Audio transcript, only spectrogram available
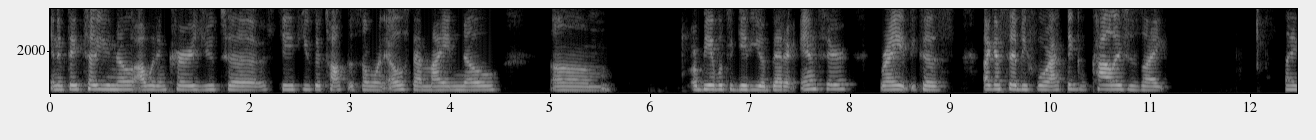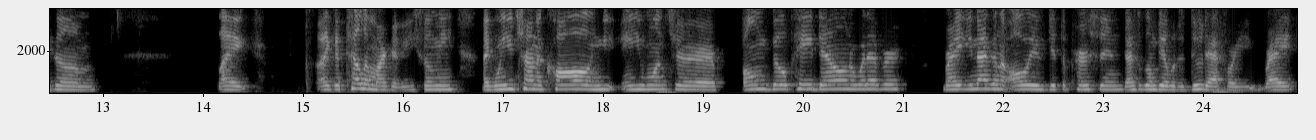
And if they tell you no i would encourage you to see if you could talk to someone else that might know um, or be able to give you a better answer right? Because like i said before i think of college is like like um like like a telemarketer you feel me? Like when you're trying to call and you, and you want your phone bill paid down or whatever right? You're not gonna always get the person that's gonna be able to do that for you, right?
